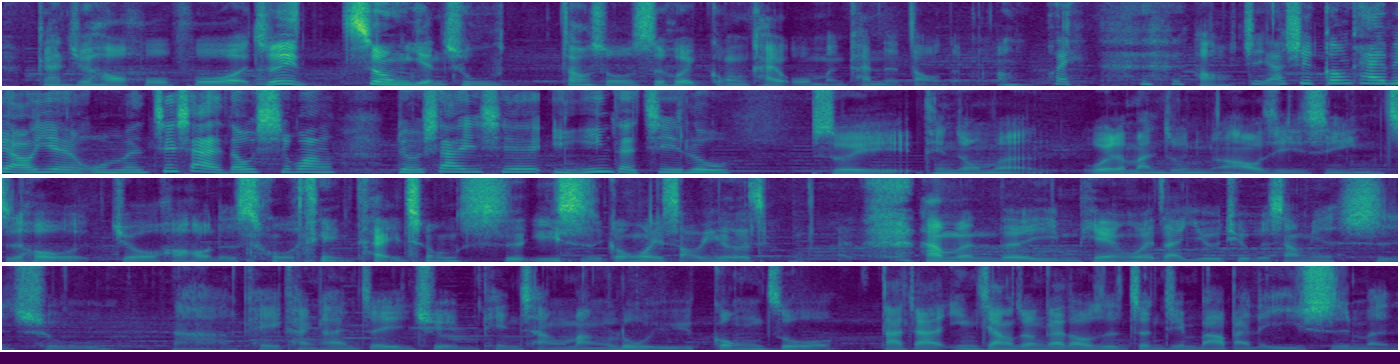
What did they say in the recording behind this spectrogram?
感觉好活泼，所以这种演出。到时候是会公开我们看得到的吗？会，好，只要是公开表演，我们接下来都希望留下一些影音的记录。所以听众们为了满足你们好奇心，之后就好好的锁定台中市医师工会少婴儿唱团，他们的影片会在 YouTube 上面释出，那可以看看这一群平常忙碌于工作，大家印象中应该都是正经八百的医师们，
